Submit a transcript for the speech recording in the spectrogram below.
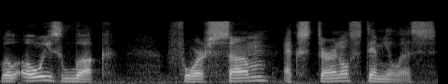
We'll always look for some external stimulus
